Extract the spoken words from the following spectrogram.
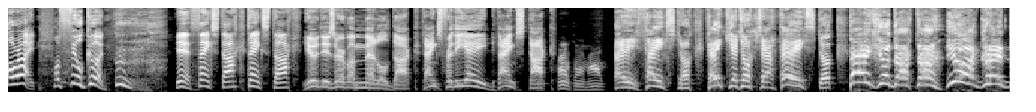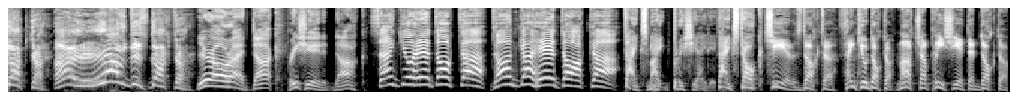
All right, I feel good. yeah, thanks, Doc. Thanks, Doc. You deserve a medal, Doc. Thanks for the aid. Thanks, Doc. Hey, thanks, Doc. Thank you, Doctor. Thanks, Doc. Thank you, Doctor! You're a great doctor! I love this doctor! You're all right, Doc. Appreciate it, Doc. Thank you, Herr Doctor. Danke, Herr Doctor. Thanks, mate. Appreciate it. Thanks, Doc. Cheers, Doctor. Thank you, Doctor. Much appreciated, Doctor.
